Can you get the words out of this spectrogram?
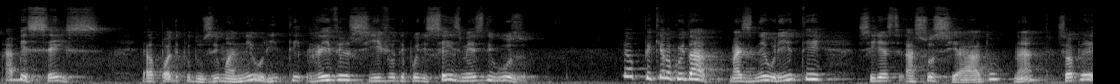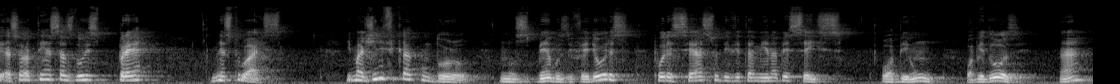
A B6 ela pode produzir uma neurite reversível depois de seis meses de uso. É um pequeno cuidado, mas neurite seria associado, né? A senhora tem essas dores pré-menstruais. Imagine ficar com dor nos membros inferiores por excesso de vitamina B6, ou a B1, ou a B12, né?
